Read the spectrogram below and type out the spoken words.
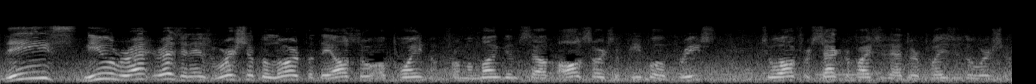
These new re- residents worship the Lord, but they also appoint from among themselves all sorts of people of priests to offer sacrifices at their places of worship.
